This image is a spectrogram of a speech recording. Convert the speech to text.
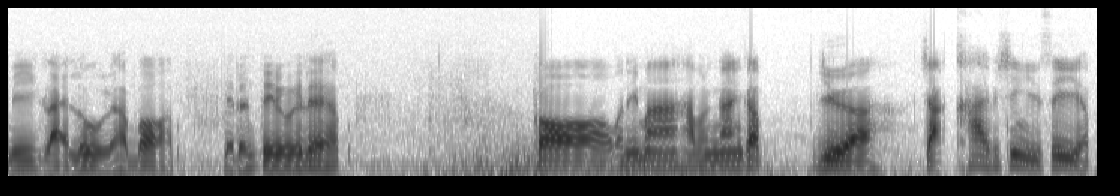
มีอีกหลายลูกเลยครับบ่อครับเดี๋ยวเดินตีดูเรื่อยๆครับ ก็วันนี้มาหาผลงานกับเหยื่อจากค่าย Fishing Easy ครับ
